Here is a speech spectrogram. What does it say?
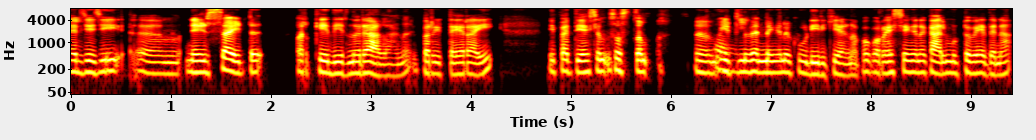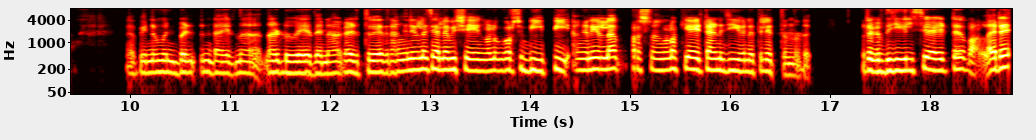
ലാലി ചേച്ചി നേഴ്സായിട്ട് വർക്ക് ചെയ്തിരുന്ന ഒരാളാണ്. ഇപ്പം റിട്ടയറായി. ഇപ്പം അത്യാവശ്യം സ്വസ്ഥം വീട്ടിൽ തന്നെ ഇങ്ങനെ കൂടിയിരിക്കുകയാണ്. അപ്പോൾ കുറേശ്ശെ ഇങ്ങനെ കാൽമുട്ട് വേദന പിന്നെ മുൻപ് ഉണ്ടായിരുന്ന നടുവേദന കഴുത്തുവേദന അങ്ങനെയുള്ള ചില വിഷയങ്ങളും കുറച്ച് ബി പി അങ്ങനെയുള്ള പ്രശ്നങ്ങളൊക്കെ ആയിട്ടാണ് ജീവിതത്തിൽ എത്തുന്നത് പ്രകൃതി ചികിത്സയായിട്ട് വളരെ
